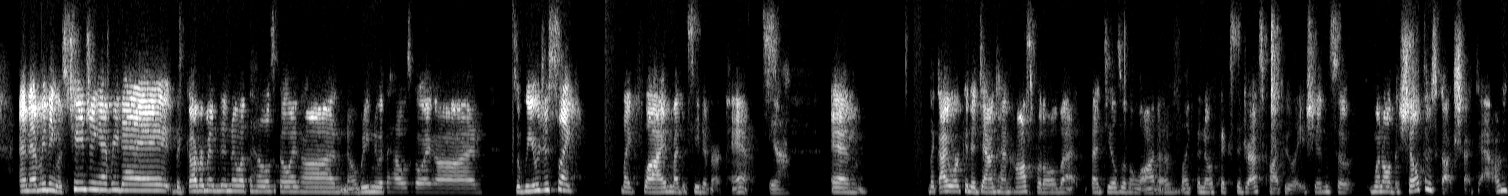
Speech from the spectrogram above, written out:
and everything was changing every day. The government didn't know what the hell was going on. Nobody knew what the hell was going on. So we were just like, like flying by the seat of our pants. yeah And like I work in a downtown hospital that that deals with a lot of like the no fixed address population. So when all the shelters got shut down,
